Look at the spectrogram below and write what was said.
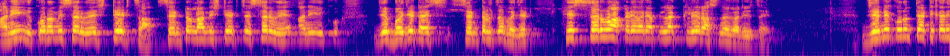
आणि इकॉनॉमी सर्वे स्टेटचा सेंट्रल आणि स्टेटचे सर्वे आणि इको जे बजेट आहे सेंट्रलचं बजेट हे सर्व आकडेवारी आपल्याला क्लिअर असणं गरजेचं आहे. जेणेकरून त्या ठिकाणी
